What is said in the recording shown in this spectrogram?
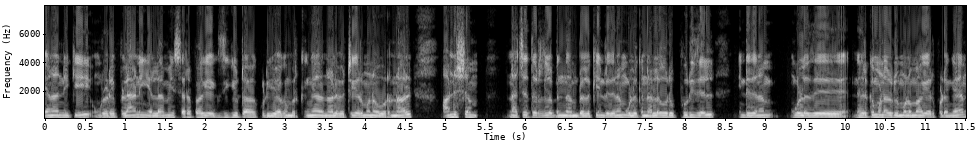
ஏன்னா இன்னைக்கு உங்களுடைய பிளானிங் எல்லாமே சிறப்பாக எக்ஸிக்யூட் ஆகக்கூடிய யோகம் இருக்குங்க. அதனால் வெற்றிகரமான ஒரு நாள். அனுஷம் நட்சத்திரத்தில் பிறந்த நண்பர்களுக்கு இன்று தினம் உங்களுக்கு நல்ல ஒரு புரிதல் இன்று தினம் உங்களது நெருக்கமானவர்கள் மூலமாக ஏற்படுங்க.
